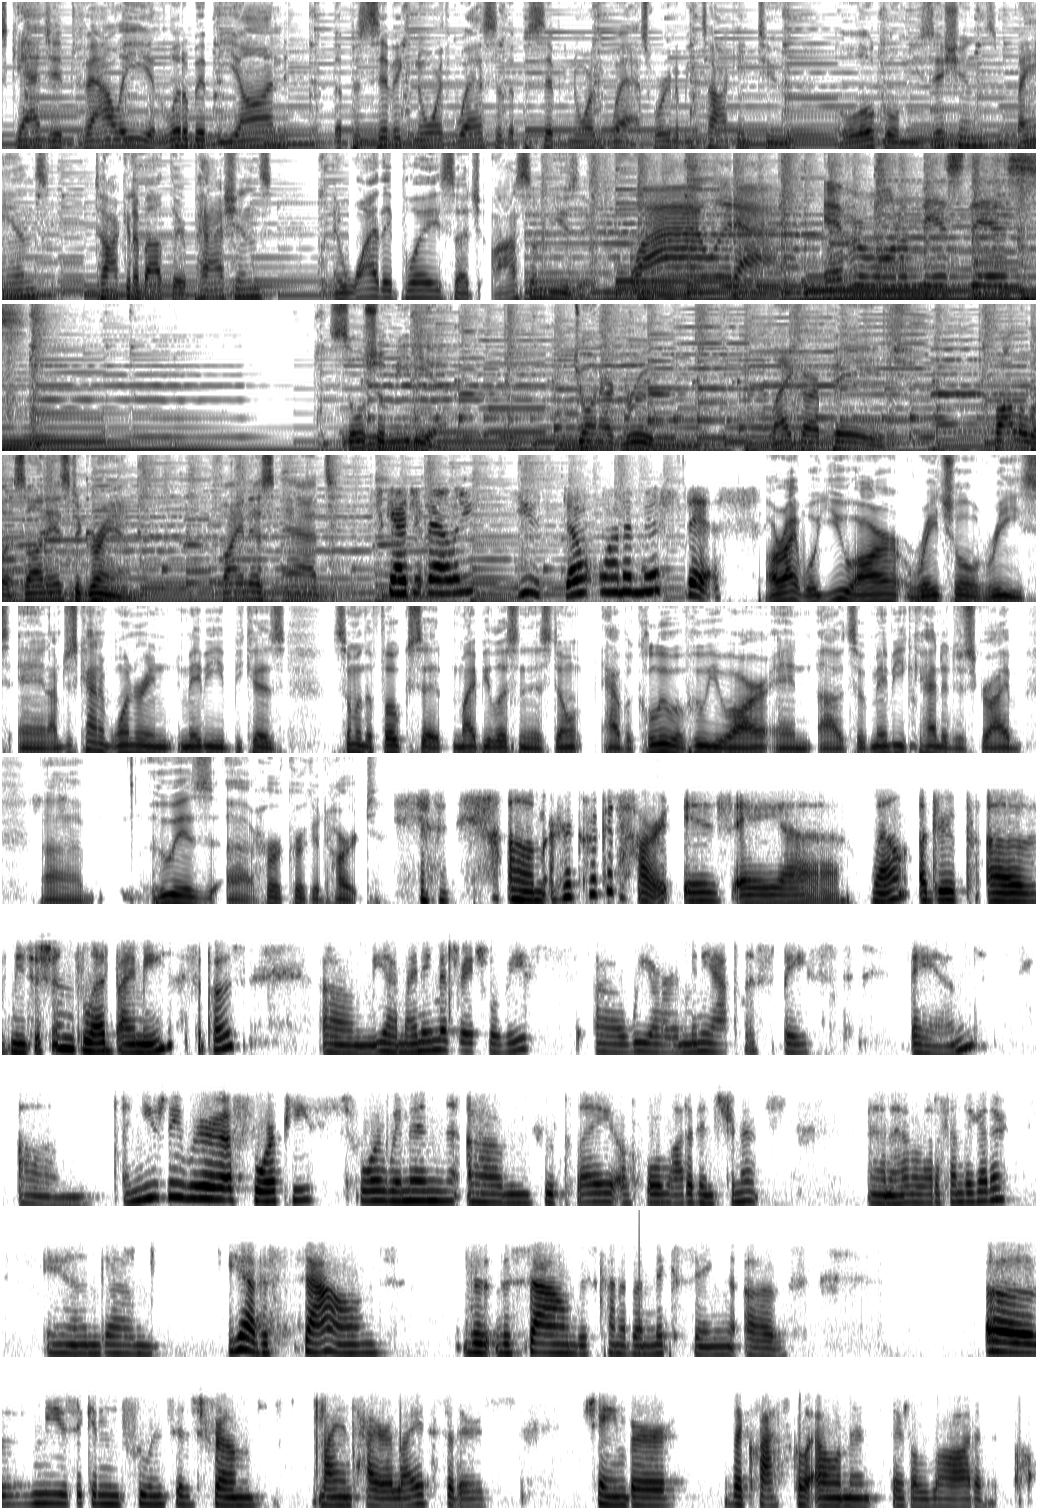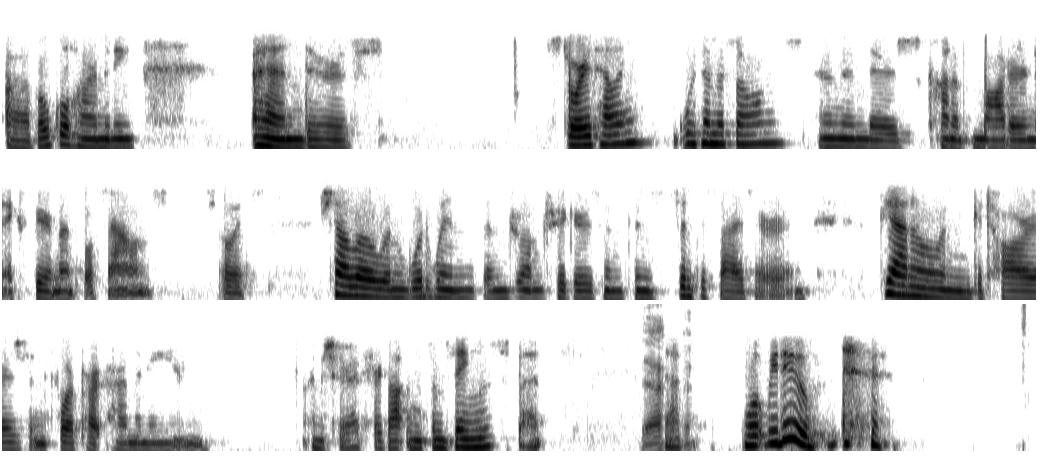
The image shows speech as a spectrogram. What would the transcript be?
Skagit Valley, and a little bit beyond the Pacific Northwest of the Pacific Northwest. We're going to be talking to local musicians, bands, talking about their passions and why they play such awesome music. Why would I ever want to miss this? Social media. Join our group. Like our page. Follow us on Instagram. Find us at Skagit Valley. You don't want to miss this. All right. Well, you are Rachel Reese, and I'm just kind of wondering, maybe because some of the folks that might be listening to this don't have a clue of who you are, and uh, so maybe you can kind of describe uh, who is uh, her Crooked Heart. um, her Crooked Heart is a uh, well, a group of musicians led by me, I suppose. Um, yeah, my name is Rachel Reese. Uh, we are a Minneapolis-based band. Um, and usually we're a four piece, four women um, who play a whole lot of instruments and have a lot of fun together. And um, yeah, the sound, the the sound is kind of a mixing of of music influences from my entire life. So there's chamber, the classical elements. There's a lot of uh, vocal harmony, and there's storytelling within the songs and then there's kind of modern experimental sounds. So it's cello and woodwinds and drum triggers and synthesizer and piano and guitars and four part harmony and I'm sure I've forgotten some things, but that's what we do.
